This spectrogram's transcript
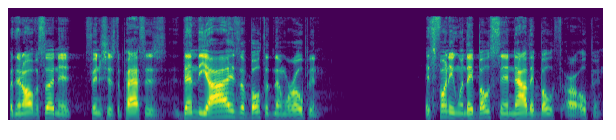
But then all of a sudden it finishes the passage. Then the eyes of both of them were open. It's funny, when they both sin, now they both are open.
